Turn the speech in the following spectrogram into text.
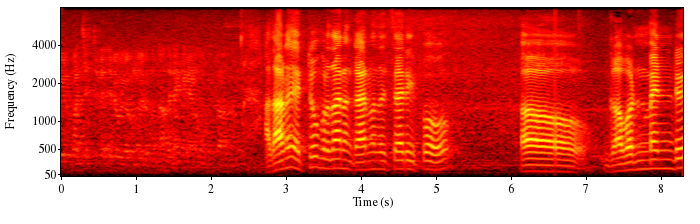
ഈ ബജറ്റിനെതിരെ ഉയർന്നു വരുന്നുണ്ട്. അതിനെങ്ങനെയാണ് നോക്കിക്കാണുന്നത്? അതാണ് ഏറ്റവും പ്രധാനം. കാരണം എന്ന് വെച്ചാൽ ഇപ്പോൾ ഗവൺമെന്റ്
